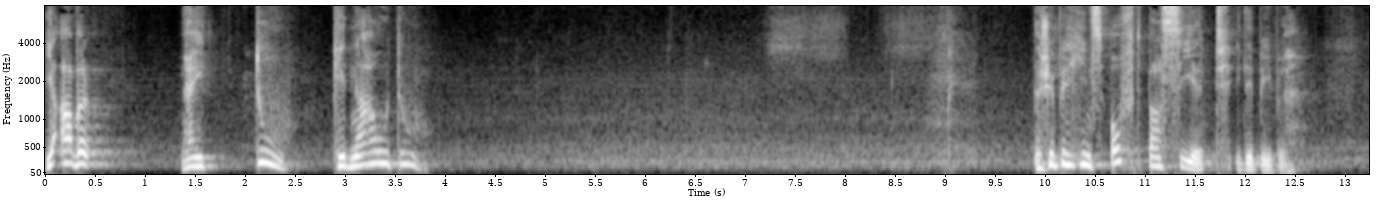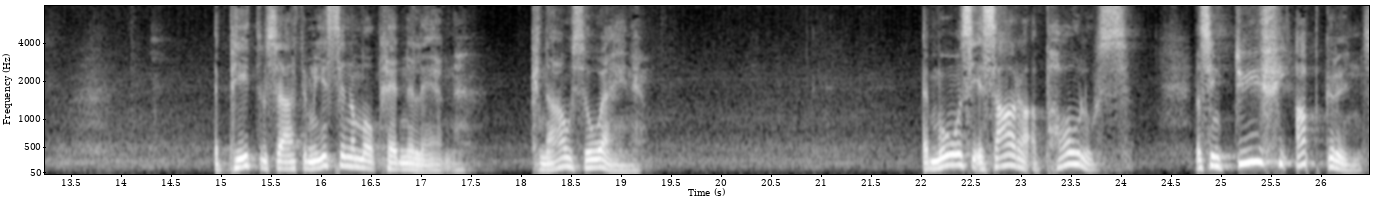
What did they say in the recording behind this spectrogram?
Ja, aber, nein, du, genau du. Das ist übrigens oft passiert in der Bibel. Ein Petrus werden wir jetzt noch mal kennenlernen. Genau so einen. Ein Mose, ein Sarah, ein Paulus. Das sind tiefe Abgründe.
